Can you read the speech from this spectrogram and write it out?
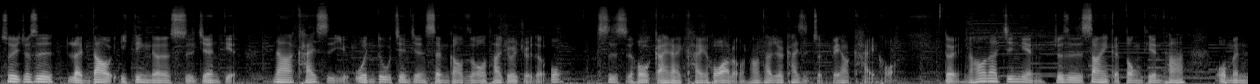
所以就是冷到一定的时间点，那开始以温度渐渐升高之后，它就会觉得哦，是时候该来开花了，然后它就开始准备要开花。对，然后那今年就是上一个冬天，它我们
